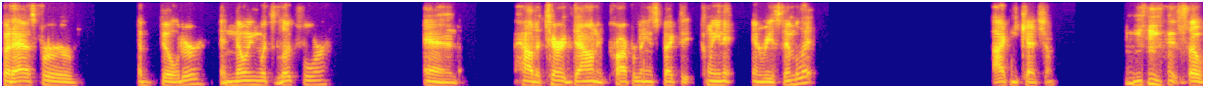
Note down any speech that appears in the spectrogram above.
But as for a builder and knowing what to look for and how to tear it down and properly inspect it, clean it, and reassemble it, I can catch them. so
